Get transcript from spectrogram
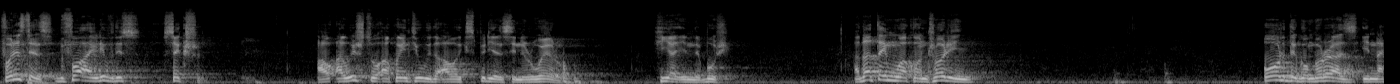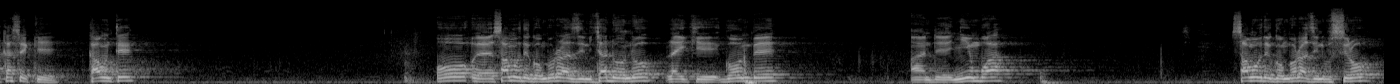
for instance, before I leave this section, I, I wish to acquaint you with our experience in Luweero, here in the bush. At that time, we were controlling all the Gomboras in Nakaseke County, or uh, some of the Gomboras in Kyadondo, like uh, Gombe and uh, Nyimbwa, some of the Gomboras in Busiro,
